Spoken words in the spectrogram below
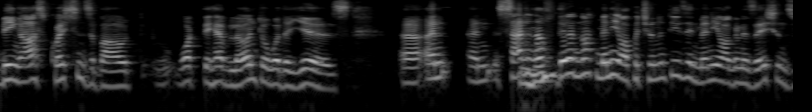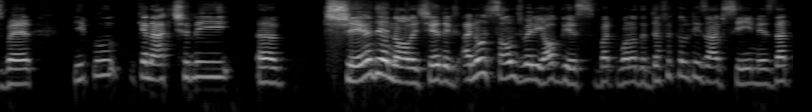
being asked questions about what they have learned over the years. and and sad mm-hmm. enough, there are not many opportunities in many organizations where people can actually share their knowledge share their, i know it sounds very obvious but one of the difficulties i've seen is that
